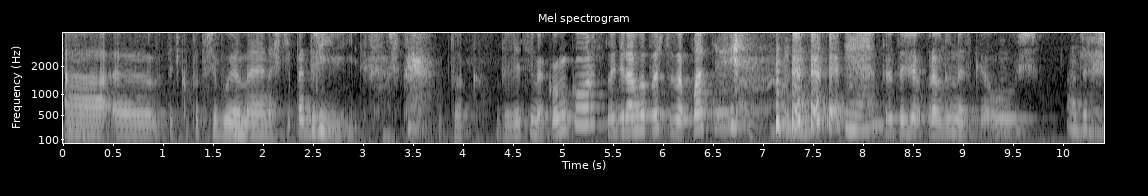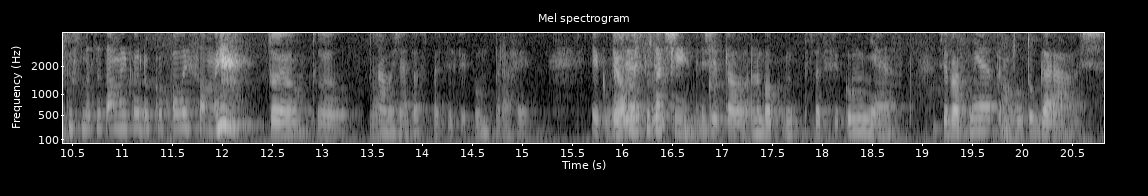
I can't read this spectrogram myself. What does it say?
a uh, teďko potřebujeme naštípat dříví. Tak jsem říkala, no tak vyvěsíme konkurs, lidi nám za to ještě zaplatí. no. Protože opravdu dneska už... A trošku jsme se tam jako dokopali sami. To jo, to jo. No. A možná to specifikum Prahy. Jakoby, jo, že, to taky. Že to, nebo specifikum měst, že vlastně takovou tu garáž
